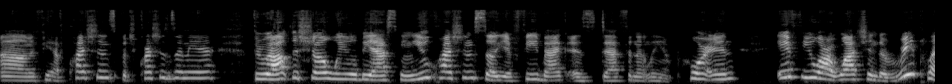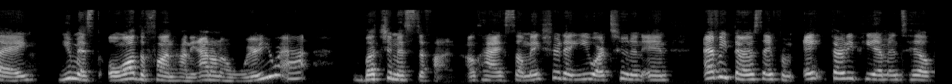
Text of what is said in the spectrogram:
Um, if you have questions, put your questions in there. Throughout the show, we will be asking you questions, so your feedback is definitely important. If you are watching the replay, you missed all the fun, honey. I don't know where you were at, but you missed the fun. Okay, so make sure that you are tuning in every Thursday from 8:30 p.m. until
